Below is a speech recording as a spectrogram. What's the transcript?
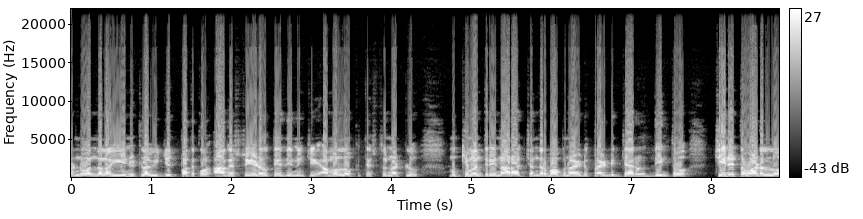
రెండు వందల యూనిట్ల విద్యుత్ పథకం ఆగస్టు ఏడవ తేదీ నుంచి అమల్లోకి తెస్తున్నట్లు ముఖ్యమంత్రి నారా చంద్రబాబు నాయుడు ప్రకటించారు. దీంతో చేనేత వాడల్లో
